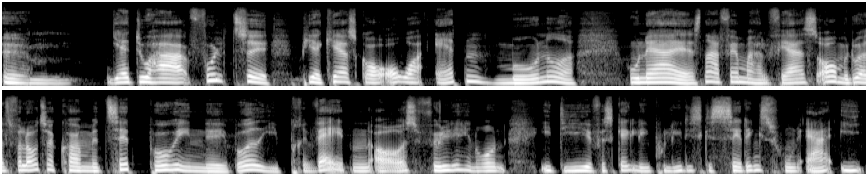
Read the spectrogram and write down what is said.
Øh, Ja, du har fulgt øh, Pia Kærsgaard over 18 måneder. Hun er øh, snart 75 år, men du har altså fået lov til at komme tæt på hende, øh, både i privaten og også følge hende rundt i de øh, forskellige politiske settings, hun er i.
